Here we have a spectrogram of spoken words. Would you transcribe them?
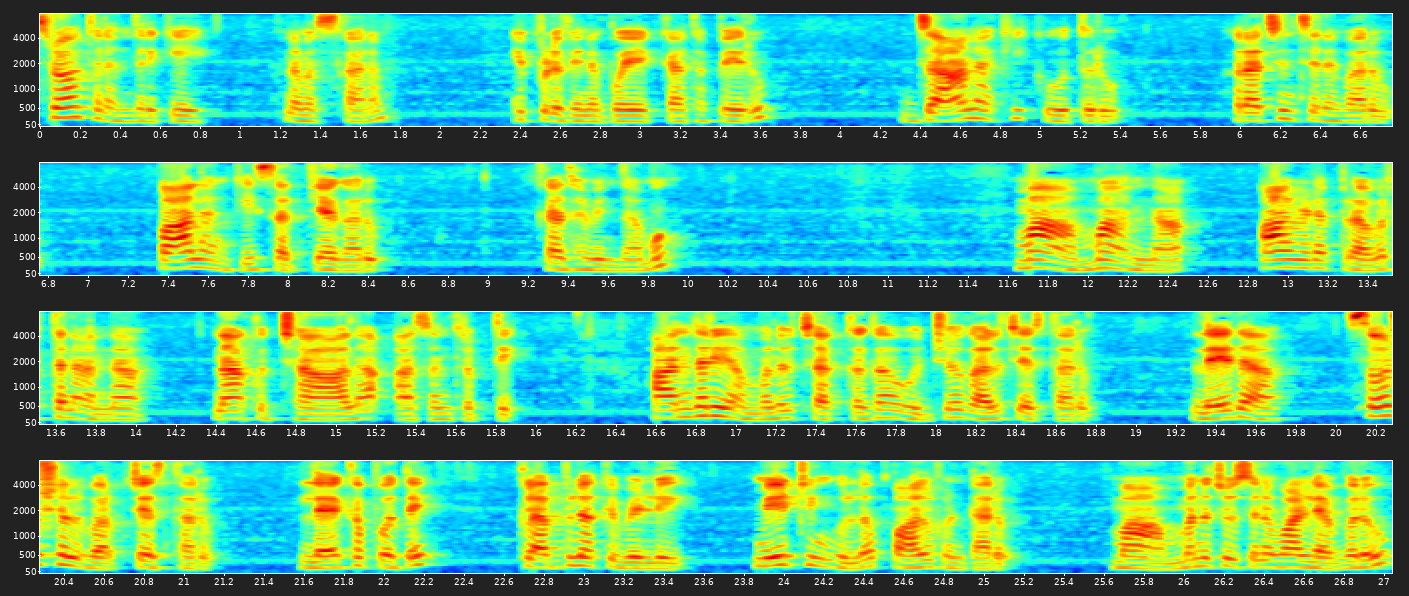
శ్రోతలందరికీ నమస్కారం. ఇప్పుడు వినబోయే కథ పేరు జానకి కూతురు. రచించిన వారు పాలంకి సత్య గారు. కథ విందాము. మా అమ్మ అన్న ఆవిడ ప్రవర్తన అన్న నాకు చాలా అసంతృప్తి. అందరి అమ్మలు చక్కగా ఉద్యోగాలు చేస్తారు. లేదా సోషల్ వర్క్ చేస్తారు. లేకపోతే క్లబ్లకు వెళ్ళి మీటింగుల్లో పాల్గొంటారు. మా అమ్మను చూసిన వాళ్ళెవ్వరూ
